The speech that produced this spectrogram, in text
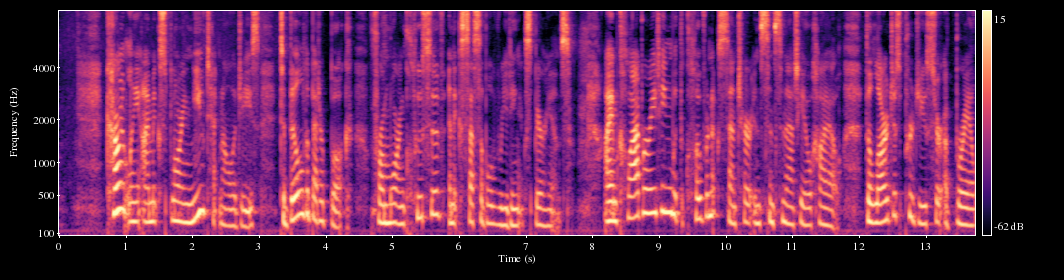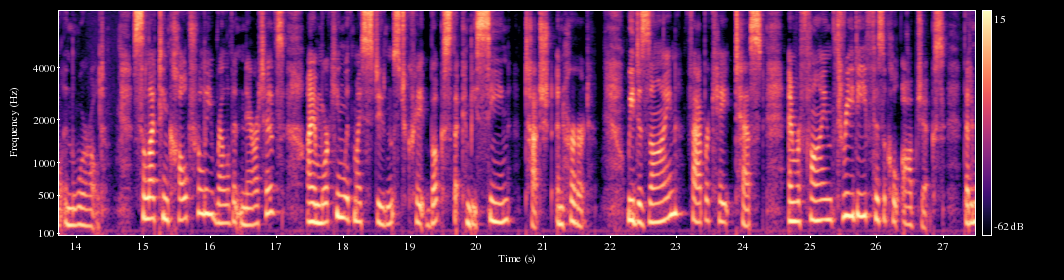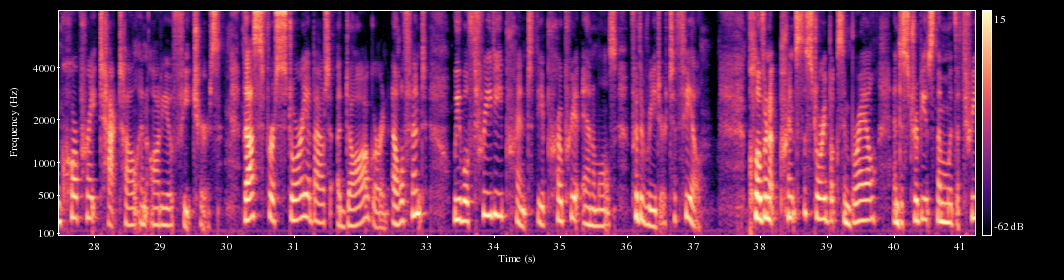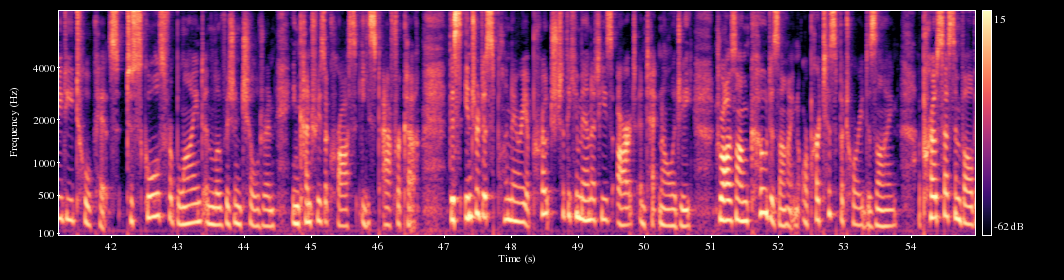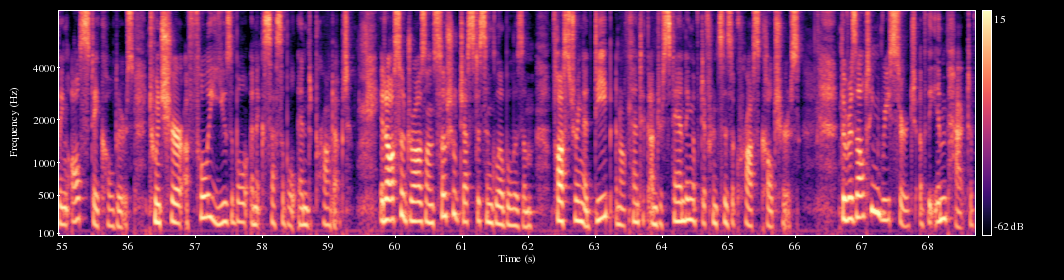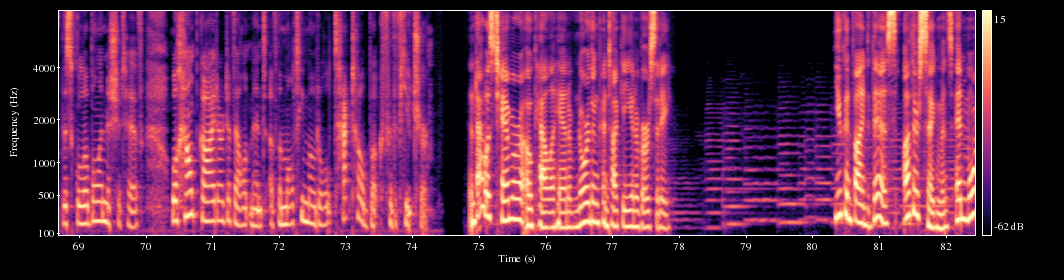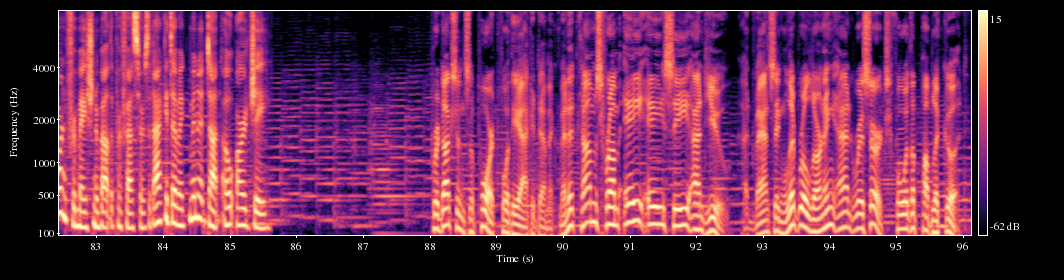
Currently, I'm exploring new technologies to build a better book for a more inclusive and accessible reading experience. I am collaborating with the Clovernook Center in Cincinnati, Ohio, the largest producer of Braille in the world. Selecting culturally relevant narratives, I am working with my students to create books that can be seen, touched, and heard. We design, fabricate, test, and refine 3D physical objects that incorporate tactile and audio features. Thus, for a story about a dog or an elephant, we will 3D print the appropriate animals for the reader to feel. Clovernook prints the storybooks in Braille and distributes them with the 3D toolkits to schools for blind and low vision children in countries across East Africa. This interdisciplinary approach to the humanities, art, and technology draws on co design or participatory design, a process involving all stakeholders to ensure a fully usable and accessible end product. It also draws on social justice and globalism, fostering a deep and authentic understanding of differences across cultures. The resulting research of the impact of this global initiative will help guide our development of the multimodal tactile book for the future. And that was Tamara O'Callaghan of Northern Kentucky University. You can find this, other segments, and more information about the professors at academicminute.org. Production support for the Academic Minute comes from AAC and you, advancing liberal learning and research for the public good.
